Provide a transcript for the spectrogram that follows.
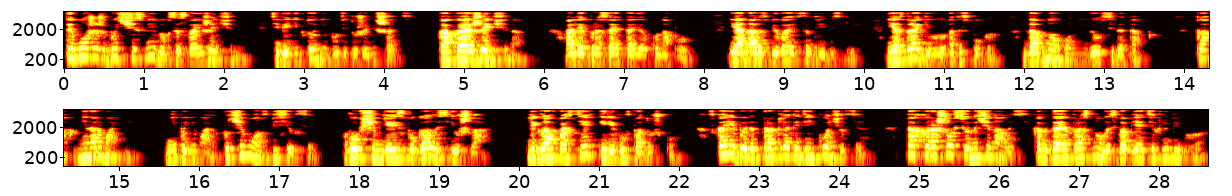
Ты можешь быть счастливым со своей женщиной, тебе никто не будет уже мешать. Какая женщина? Олег бросает тарелку на пол, и она разбивается в дребезги. Я вздрагиваю от испуга. Давно он не вел себя так. Как ненормально. Не понимаю, почему он взбесился. В общем, я испугалась и ушла. Легла в постель и реву в подушку. Скорее бы этот проклятый день кончился. Так хорошо все начиналось, когда я проснулась в объятиях любимого.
